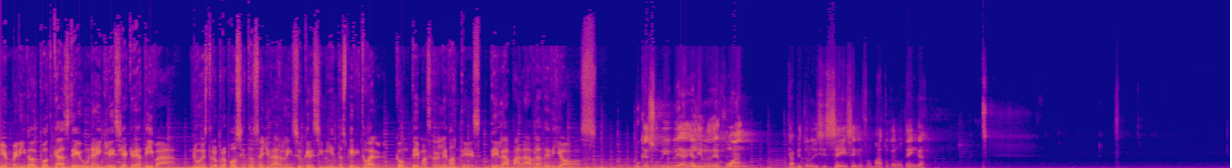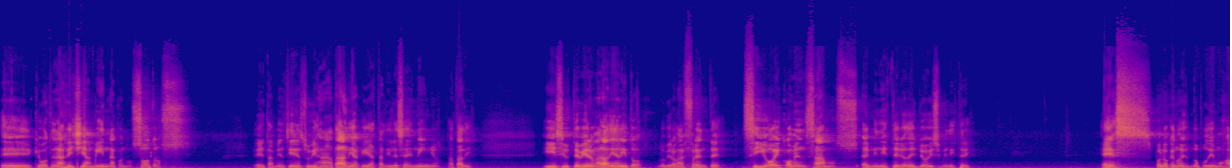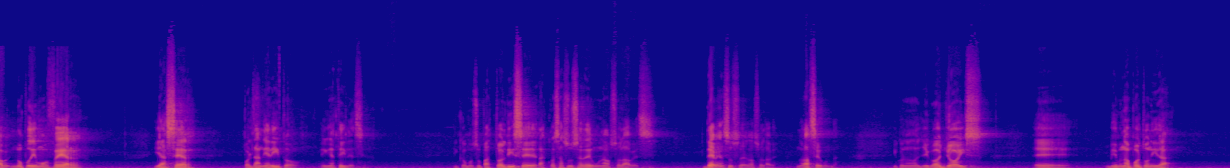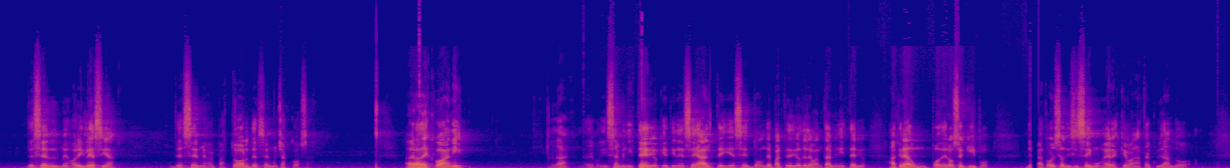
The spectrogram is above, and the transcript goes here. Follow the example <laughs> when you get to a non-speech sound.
Bienvenido al podcast de Una Iglesia Creativa. Nuestro propósito es ayudarle en su crecimiento espiritual con temas relevantes de la palabra de Dios. Busquen su Biblia en el libro de Juan, capítulo 16, en el formato que lo tenga. Eh, qué bueno tener a Richie y a Mirna con nosotros. Eh, también tienen su hija Natalia, que ya está en la iglesia de niños, Natalie. Y si usted vieron a Danielito, lo vieron al frente, si hoy comenzamos el ministerio de Joyce Ministry, es por lo que no, pudimos, no pudimos ver y hacer por Danielito en esta iglesia. Y como su pastor dice, las cosas suceden una sola vez. Deben suceder una sola vez, no la segunda. Y cuando nos llegó Joyce, eh, vimos una oportunidad de ser mejor iglesia, de ser mejor pastor, de ser muchas cosas. Agradezco a Anit, ¿verdad? Ese ministerio que tiene ese arte y ese don de parte de Dios de levantar ministerio. Ha creado un poderoso equipo de 14 o 16 mujeres que van a estar cuidando.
